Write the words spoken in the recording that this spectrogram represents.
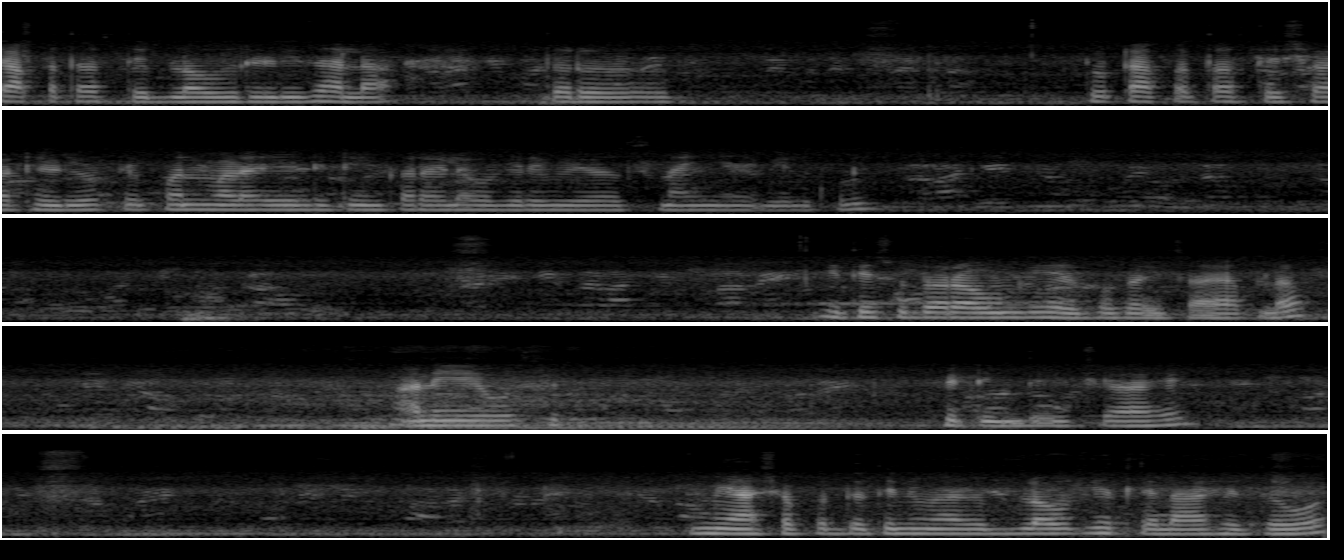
टाकत असते. ब्लाऊज रेडी झाला तर तो टाकत असते शॉर्ट व्हिडिओ ते पण मला एडिटिंग करायला वगैरे वेळच नाही आहे बिलकुल. इथे सुद्धा राऊंड घेर बघायचं आहे आपलं. आणि व्यवस्थित फिटिंग द्यायची आहे. मी अशा पद्धतीने माझा ब्लाऊज घेतलेला आहे जवळ.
